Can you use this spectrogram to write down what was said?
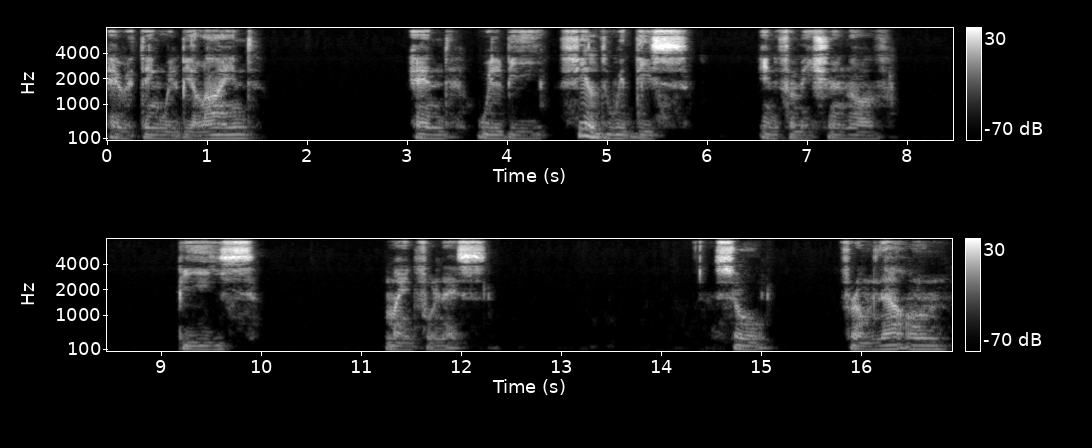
everything will be aligned and will be filled with this information of peace, mindfulness. So from now on,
